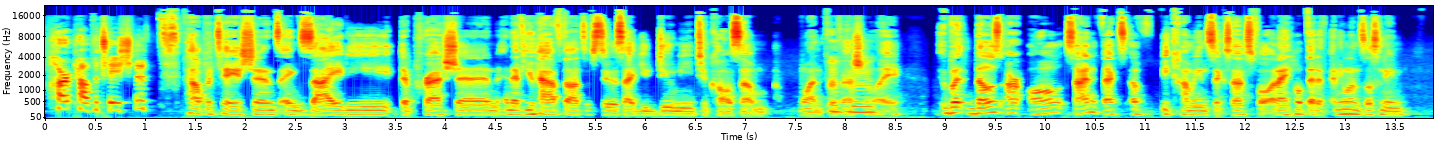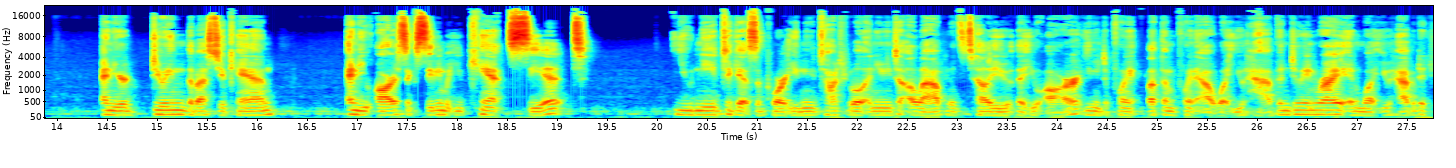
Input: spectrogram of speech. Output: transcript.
Heart palpitations. palpitations, anxiety, depression, and if you have thoughts of suicide, you do need to call someone mm-hmm. professionally. But those are all side effects of becoming successful. And I hope that if anyone's listening and you're doing the best you can and you are succeeding, but you can't see it, you need to get support. You need to talk to people and you need to allow people to tell you that you are. You need to point, let them point out what you have been doing right and what you haven't. Did.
